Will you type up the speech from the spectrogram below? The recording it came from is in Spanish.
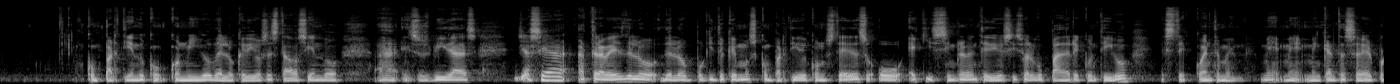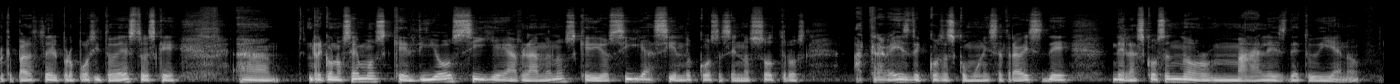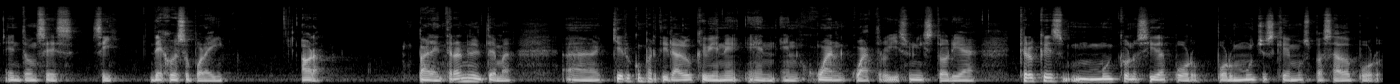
compartiendo con, conmigo de lo que Dios ha estado haciendo uh, en sus vidas, ya sea a través de lo, de lo poquito que hemos compartido con ustedes o X, simplemente Dios hizo algo padre contigo, este, cuéntame, me, me, encanta saber porque parte del propósito de esto es que uh, reconocemos que Dios sigue hablándonos, que Dios sigue haciendo cosas en nosotros a través de cosas comunes, a través de, de las cosas normales de tu día, ¿no? Entonces, sí, dejo eso por ahí. Ahora, para entrar en el tema, uh, quiero compartir algo que viene en, en, Juan 4 y es una historia, creo que es muy conocida por, por muchos que hemos pasado por,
